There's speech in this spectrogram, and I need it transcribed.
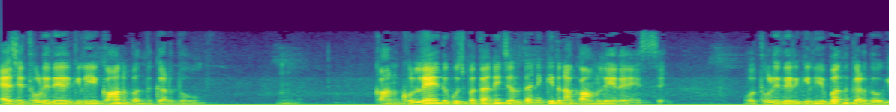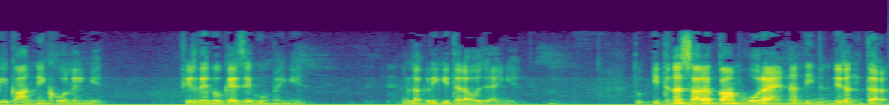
ऐसे थोड़ी देर के लिए कान बंद कर दो। कान खुल हैं तो कुछ पता नहीं चलता है ना कितना काम ले रहे हैं इससे। और थोड़ी देर के लिए बंद कर दो कि कान नहीं खोलेंगे। फिर देखो कैसे घूमेंगे। लकड़ी की तरह हो जाएँगे। तो इतना सारा काम हो रहा है ना निरंतर।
